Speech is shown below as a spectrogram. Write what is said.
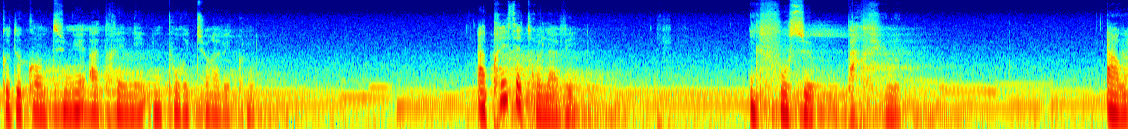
que de continuer à traîner une pourriture avec nous. Après s'être lavé, il faut se parfumer. Ah oui,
